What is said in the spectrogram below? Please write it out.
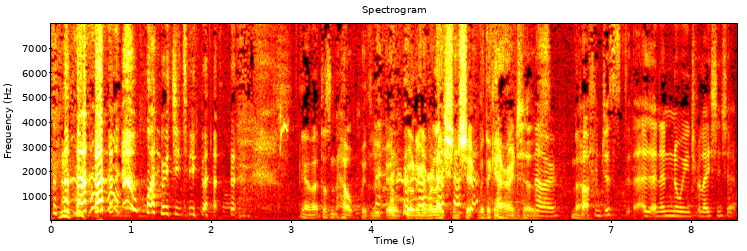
Why would you do that? Yeah, that doesn't help with you build, building a relationship with the characters. No, no. apart from just an annoyed relationship.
